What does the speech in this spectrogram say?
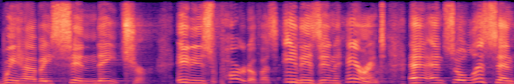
We have a sin nature. It is part of us. It is inherent. And, and so, listen,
